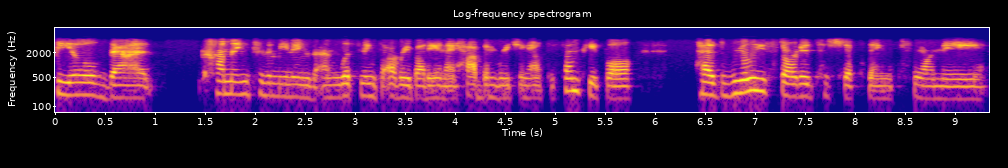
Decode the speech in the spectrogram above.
feel that coming to the meetings and listening to everybody, and I have been reaching out to some people, has really started to shift things for me.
